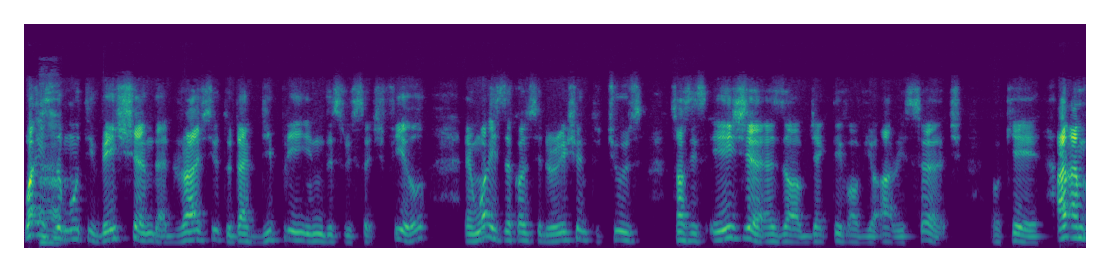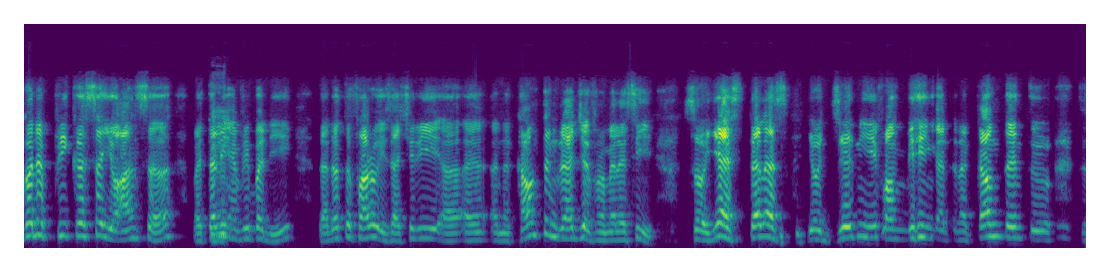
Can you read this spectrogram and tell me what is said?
What is Uh-huh. the motivation that drives you to dive deeply in this research field, and what is the consideration to choose Southeast Asia as the objective of your art research? Okay, I'm, going to precursor your answer by telling everybody that Dr. Farouk is actually uh, a, an accountant graduate from LSE. So yes, tell us your journey from being an, an accountant to to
